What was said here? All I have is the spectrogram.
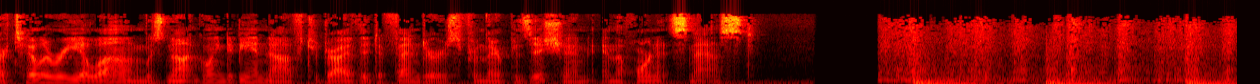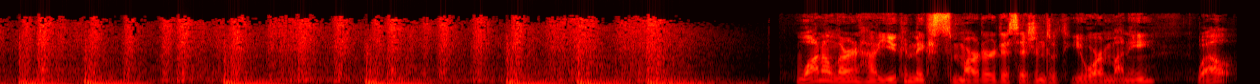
Artillery alone was not going to be enough to drive the defenders from their position in the hornet's nest. Want to learn how you can make smarter decisions with your money? Well,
